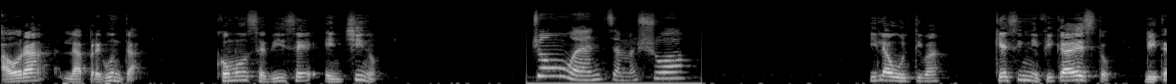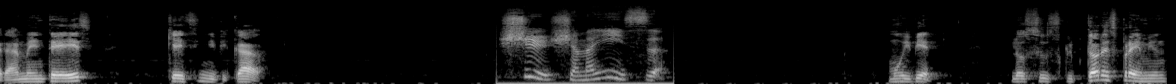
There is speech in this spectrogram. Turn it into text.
Ahora la pregunta, ¿cómo se dice en chino? 中文怎么说？ Y la última, ¿qué significa esto? Literalmente es, ¿qué significado? 是什么意思？ Muy bien. Los suscriptores premium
